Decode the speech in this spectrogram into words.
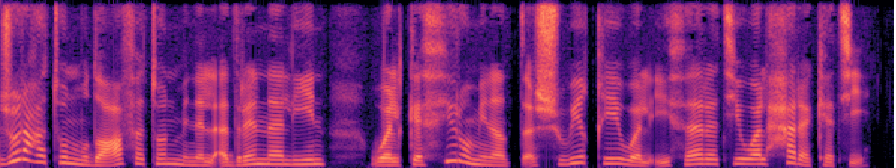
جرعة مضاعفة من الأدرينالين والكثير من التشويق والإثارة والحركة.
